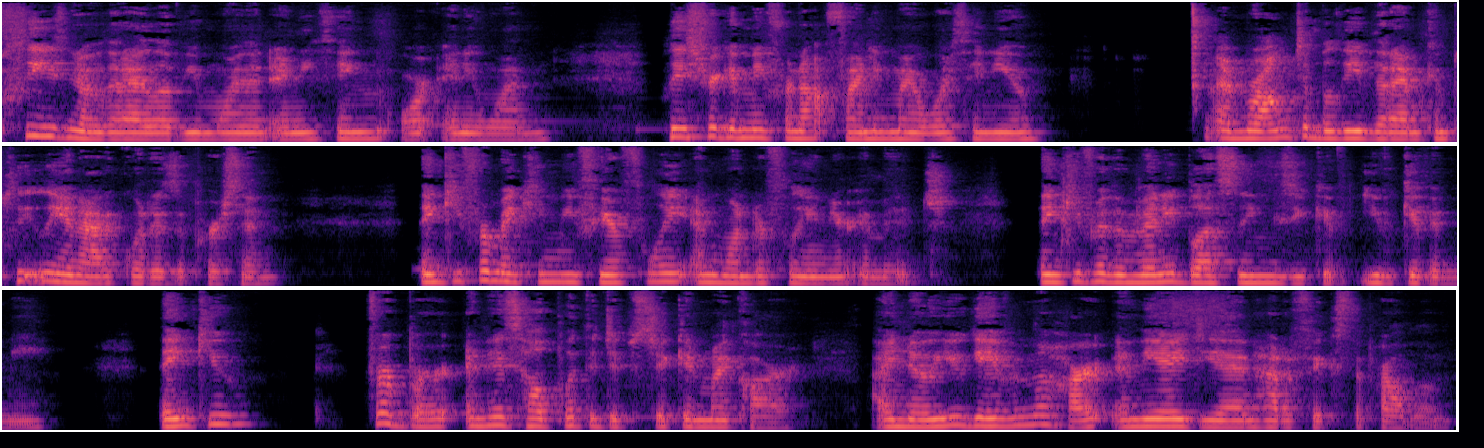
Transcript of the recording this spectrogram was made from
please know that I love you more than anything or anyone. Please forgive me for not finding my worth in you. I'm wrong to believe that I'm completely inadequate as a person. Thank you for making me fearfully and wonderfully in your image. Thank you for the many blessings you give, you've given me. Thank you for Bert and his help with the dipstick in my car. I know you gave him the heart and the idea and how to fix the problem.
